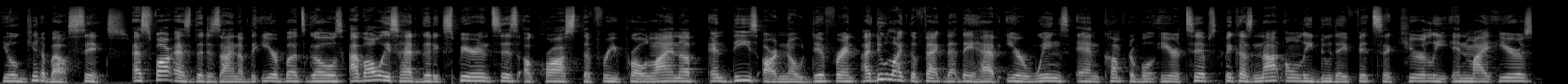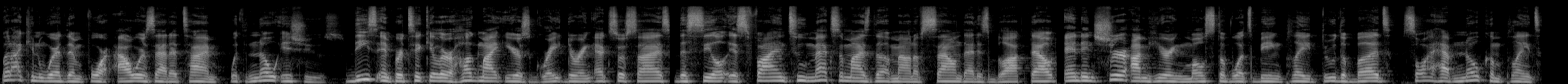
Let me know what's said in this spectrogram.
you'll get about six. As far as the design of the earbuds goes, I've always had good experiences across the Free Pro lineup, and these are no different. I do like the fact that they have ear wings and comfortable ear tips because not only do they fit securely in my ears, but I can wear them for hours at a time with no issues. These in particular hug my ears great during exercise. The seal is fine to maximize the amount of sound that is blocked out and ensure I'm hearing most of what's being played through the buds so I have no complaints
